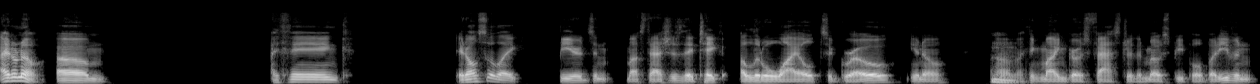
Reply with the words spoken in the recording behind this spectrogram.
I don't know. Um I think it also like beards and mustaches, they take a little while to grow, you know. Um, Mm. I think mine grows faster than most people, but even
